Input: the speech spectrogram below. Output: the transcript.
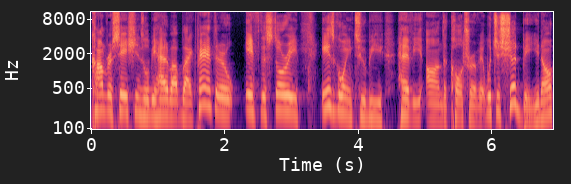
conversations will be had about Black Panther if the story is going to be heavy on the culture of it, which it should be. You know,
